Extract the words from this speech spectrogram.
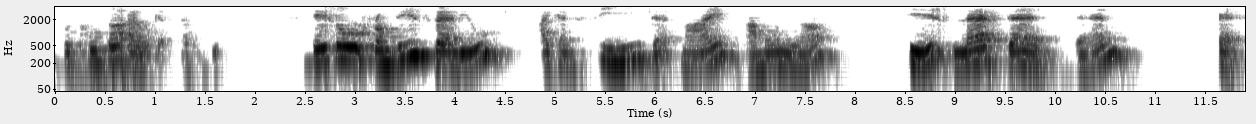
So total I will get 17. Okay, so from this value, I can see that my ammonia is less dense than air,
